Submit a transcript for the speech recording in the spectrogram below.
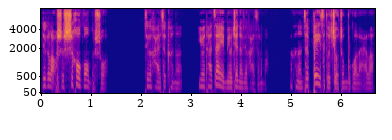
这个老师事后跟我们说，这个孩子可能因为他再也没有见到这个孩子了嘛，他可能这辈子都纠正不过来了。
